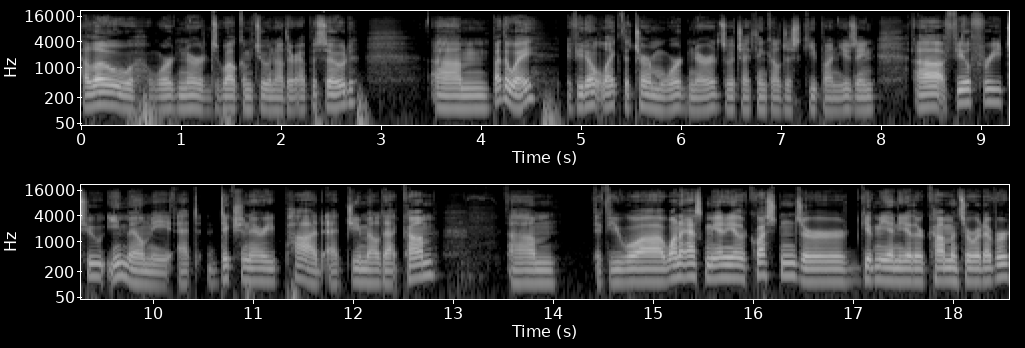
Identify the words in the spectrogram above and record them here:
Hello, word nerds. Welcome to another episode. Um, by the way, if you don't like the term word nerds, which I think I'll just keep on using, uh, feel free to email me at dictionarypod at gmail.com. Um, if you uh, want to ask me any other questions or give me any other comments or whatever,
